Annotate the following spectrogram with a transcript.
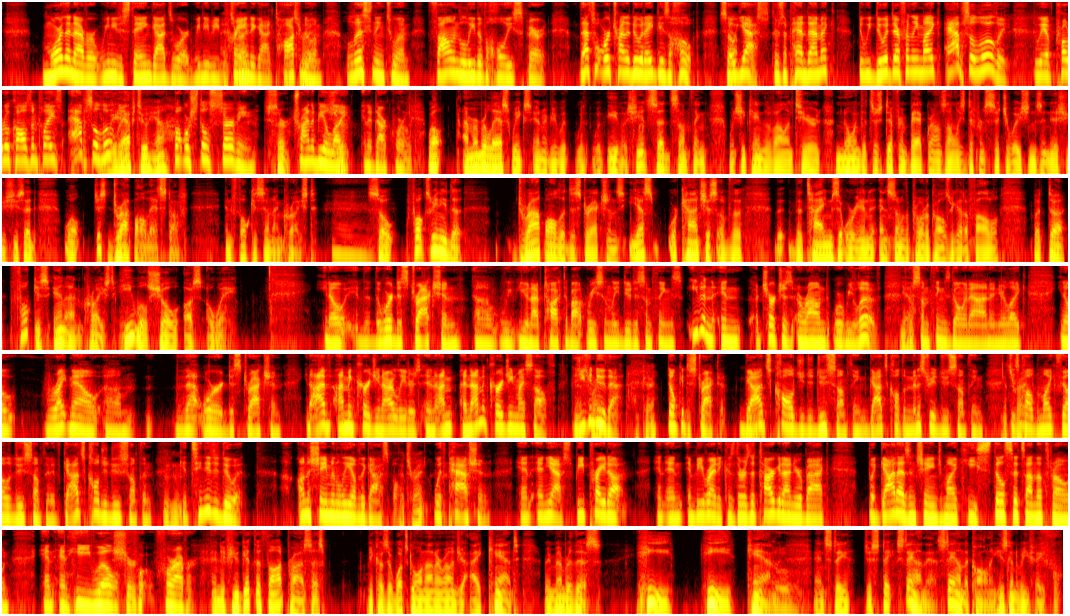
More than ever, we need to stay in God's word. We need to be praying right. to God, talking to. Him, listening to Him, following the lead of the Holy Spirit. That's what we're trying to do at Eight Days of Hope. So, yes, there's a pandemic. Do we do it differently, Mike? Absolutely. Do we have protocols in place? Absolutely. We have to, yeah, But we're still serving, sir. trying to be a light in a dark world. Well, I remember last week's interview with, with, with Eva. She had said something when she came to volunteer, knowing that there's different backgrounds on all these different situations and issues. She said, Well, just drop all that stuff and focus in on Christ. Hmm. So, folks, we need to drop all the distractions. Yes, we're conscious of the, the, the times that we're in and some of the protocols we got to follow, but uh, focus in on Christ. He will show us a way. you know the, the word distraction uh, we you and i've talked about recently due to some things even in uh, churches around where we live Yeah. there's some things going on and you're like you know right now um, that word distraction. You know I've, i'm encouraging our leaders and i'm and i'm encouraging myself because you can do that. Okay. don't get distracted. God's called you to do something. God's called the ministry to do something. That's he's right. called mike Fiella to do something. If god's called you to do something Mm-hmm. continue to do it unashamedly of the gospel. That's right. with passion. And and yes be prayed up and and, and be ready because there's a target on your back but god hasn't changed mike. He still sits on the throne and and he will Sure. for, forever And if you get the thought process because of what's going on around you, I can't, remember this. He he can. And stay just stay stay on that. Stay on the calling. He's going to be faithful.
